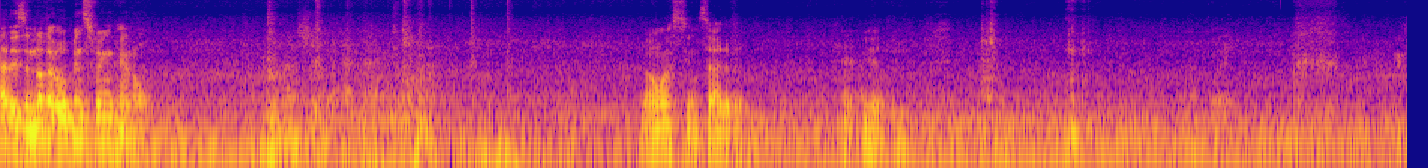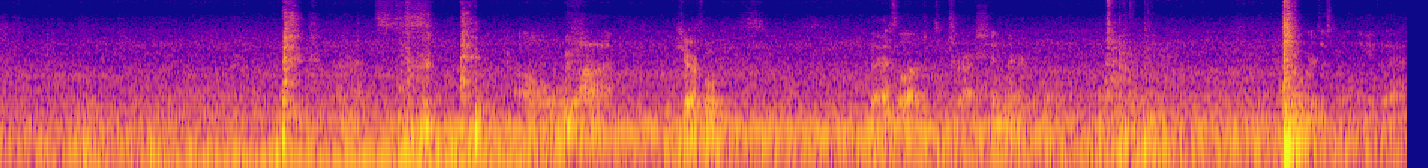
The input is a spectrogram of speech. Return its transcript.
That is another open swing panel. Let's just let that back. I want to see inside of it. Can't boy. That's a lot. Careful. That's a lot of trash in there. So we're just gonna leave that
